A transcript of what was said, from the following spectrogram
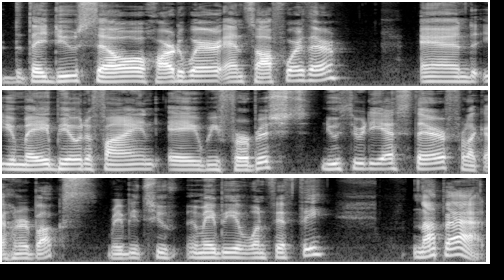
they do sell hardware and software there, and you may be able to find a refurbished new 3DS there for like a hundred bucks, maybe two, maybe 150. Not bad,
